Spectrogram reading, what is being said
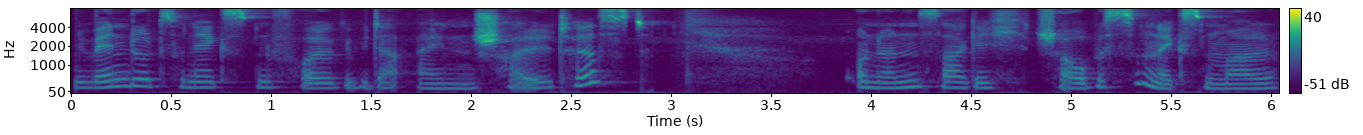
wenn du zur nächsten Folge wieder einschaltest. Und dann sage ich ciao bis zum nächsten Mal.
